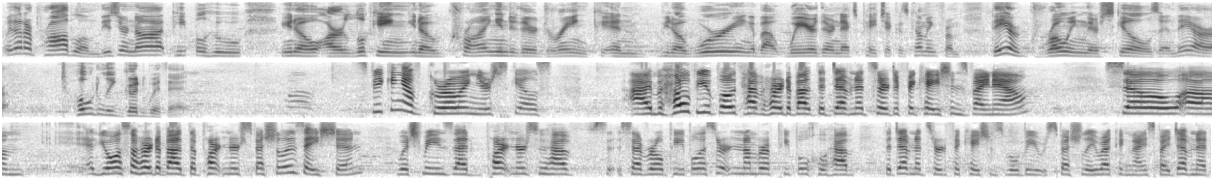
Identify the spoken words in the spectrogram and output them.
without a problem. These are not people who, you know, are looking, you know, crying into their drink and, you know, worrying about where their next paycheck is coming from. They are growing their skills and they are totally good with it. Well, speaking of growing your skills, I hope you both have heard about the DevNet certifications by now. So um, you also heard about the partner specialization, which means that partners who have several people, a certain number of people who have the DevNet certifications will be specially recognized by DevNet.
